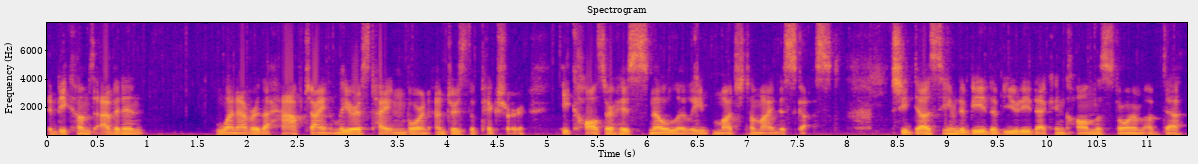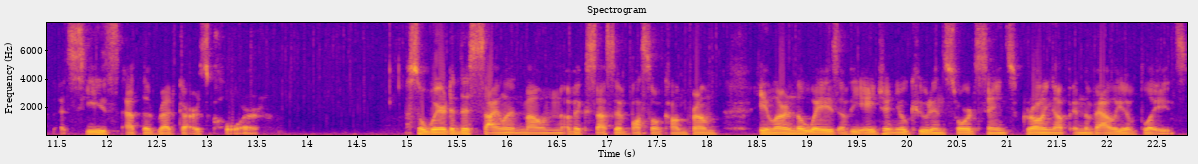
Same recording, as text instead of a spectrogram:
It becomes evident whenever the half giant Lyris Titanborn enters the picture. He calls her his snow lily, much to my disgust. She does seem to be the beauty that can calm the storm of death that seethes at the Redguard's core. So, where did this silent mountain of excessive muscle come from? He learned the ways of the ancient Yokuden sword saints growing up in the Valley of Blades.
